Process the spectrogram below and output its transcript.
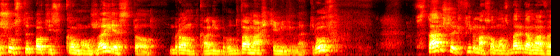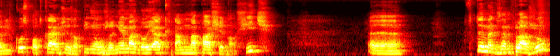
szósty pocisk komorze. Jest to broń kalibru 12 mm. W starszych filmach o Mosberga Mavericku spotkałem się z opinią, że nie ma go jak tam na pasie nosić. E, W tym egzemplarzu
